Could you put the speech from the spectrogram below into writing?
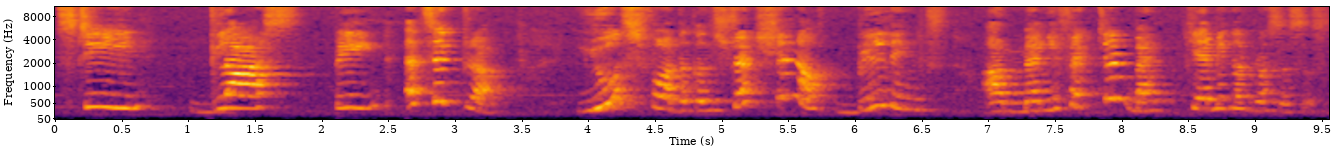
steel, glass, paint, etc. used for the construction of buildings are manufactured by chemical processes.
